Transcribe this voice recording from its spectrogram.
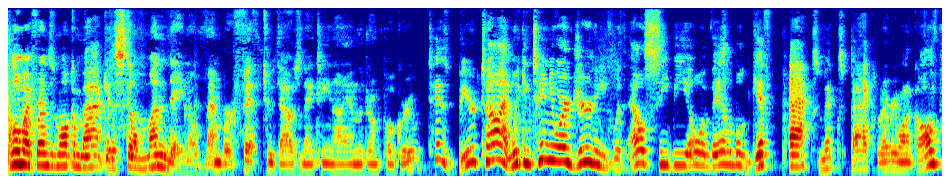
Hello, my friends, and welcome back. It is still Monday, November 5th, 2018. I am the Drunk Polkaroo. Tis beer time. We continue our journey with LCBO available gift packs, mix packs, whatever you want to call them,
